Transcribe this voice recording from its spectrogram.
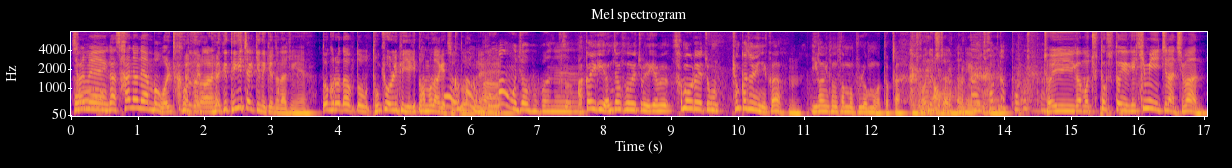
삶에가 4년에 한 번 월드컵으로 돌아가는데 그 되게 짧게 느껴져 나중에. 또 그러다 또 도쿄 올림픽 얘기 또 한 번 하겠죠. 또. 금방, 금방. 네. 금방 오죠 그거는. 아까 이게 연장선에 좀 얘기하면 3월에 좀 평가전이니까 이강인 선수 한번 불러보면 어떨까? 저는 진짜 아니, 아, 저도 보고 싶어요. 저희가 뭐 축덕쑥덕 이렇게 힘이 있진 않지만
